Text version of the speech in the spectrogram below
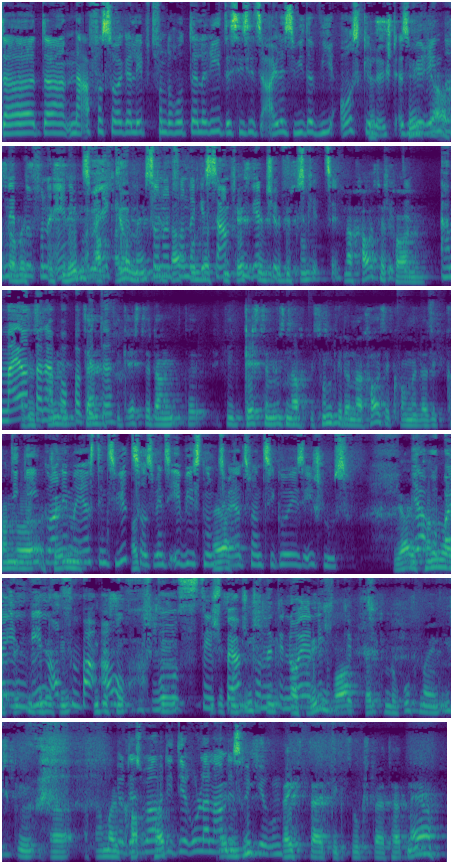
der, der Nahversorger lebt von der Hotellerie. Das ist jetzt alles wieder wie ausgelöscht. Also wir reden da nicht nur von einem Zweig, sondern von der gesamten Wertschöpfungskette nach Hause fahren. Herr Mayer also und dann Herr Popper, bitte. Die Gäste, dann, die Gäste müssen auch gesund wieder nach Hause kommen. Also ich kann die nur gehen erzählen, gar nicht mehr erst ins Wirtshaus, wenn sie eh wissen, um ja. 22 Uhr ist eh Schluss. Ja, ja wobei in Wien offenbar auch, wo es die Sperrstunde die neue nicht war, gibt. Welchen Ruf man in Ischgl äh, einmal ja, das war hat, die Tiroler Landesregierung. Nicht rechtzeitig zugesperrt hat. Naja,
